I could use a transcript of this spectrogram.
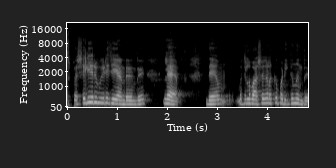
സ്പെഷ്യലി ഒരു വീഡിയോ ചെയ്യേണ്ടതുണ്ട് അല്ലേ അദ്ദേഹം മറ്റുള്ള ഭാഷകളൊക്കെ പഠിക്കുന്നുണ്ട്.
